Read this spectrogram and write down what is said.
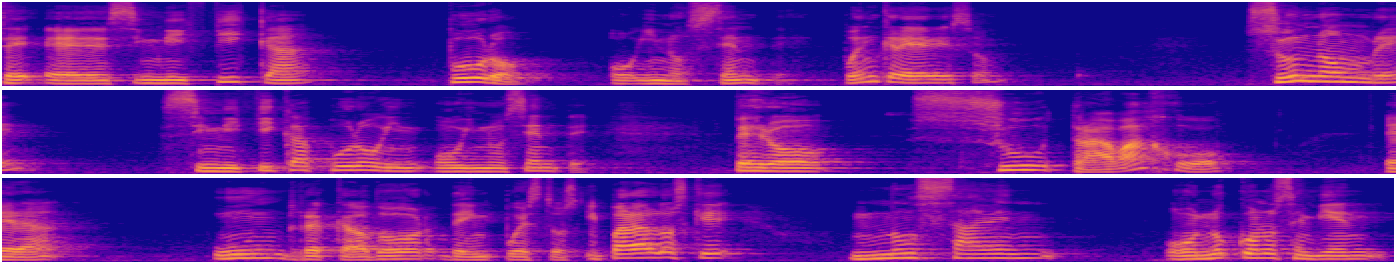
eh, significa puro o inocente. ¿Pueden creer eso? Su nombre significa puro o inocente, pero su trabajo era un recaudador de impuestos. Y para los que no saben o no conocen bien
